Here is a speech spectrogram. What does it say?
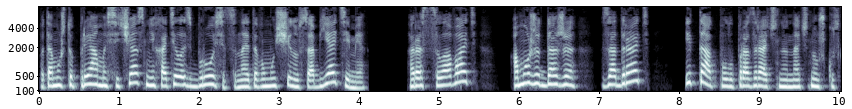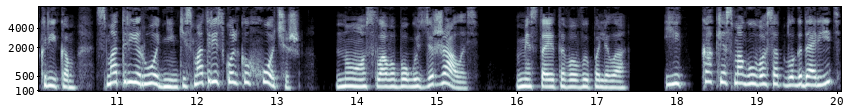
потому что прямо сейчас мне хотелось броситься на этого мужчину с объятиями, расцеловать, а может даже задрать и так полупрозрачную ночнушку с криком «Смотри, родненький, смотри, сколько хочешь!» Но, слава богу, сдержалась. Вместо этого выпалила «И как я смогу вас отблагодарить?»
